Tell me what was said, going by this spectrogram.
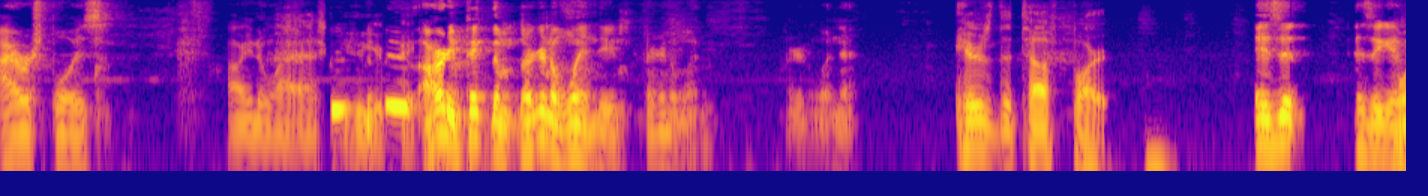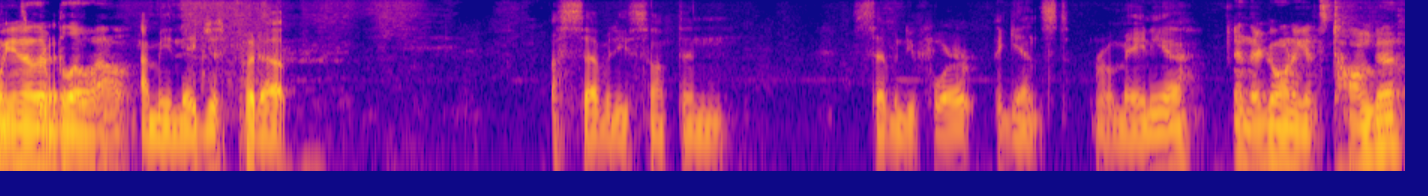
Irish boys. I don't even know why I asked you who you're I already picked them. They're gonna win, dude. They're gonna win. They're gonna win it. Here's the tough part. Is it? Is it gonna be another blowout? I mean, they just put up a seventy something, seventy four against Romania. And they're going against Tonga.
